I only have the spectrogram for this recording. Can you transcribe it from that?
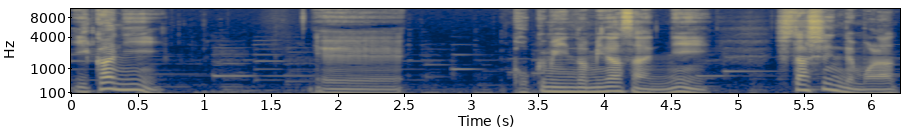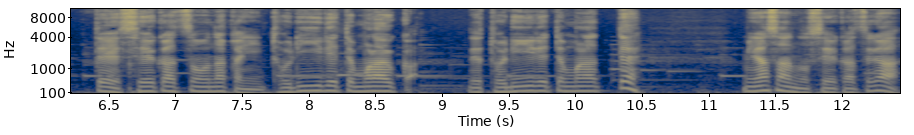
いかに、えー、国民の皆さんに親しんでもらって生活の中に取り入れてもらうかで取り入れてもらって皆さんの生活が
